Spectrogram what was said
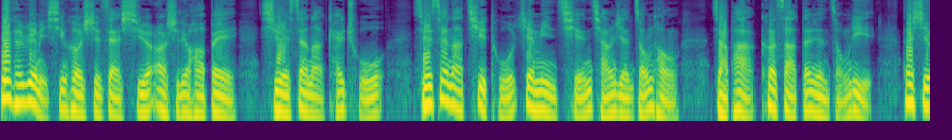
威克瑞米辛赫是在十月二十六号被希约塞纳开除，希约塞纳企图任命前强人总统贾帕克萨担任总理。但是，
